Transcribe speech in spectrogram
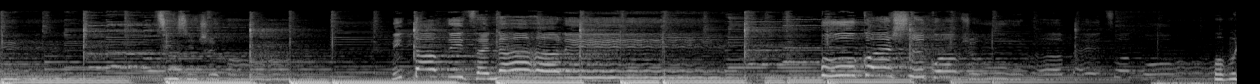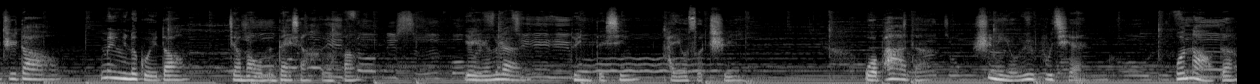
遇。清醒之后，你到底在哪里？不管时光如何被错过，我不知道命运的轨道将把我们带向何方，也仍然对你的心还有所迟疑。我怕的是你犹豫不前，我恼的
